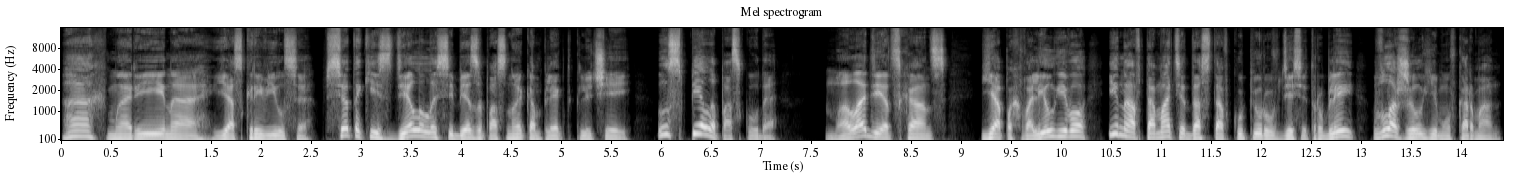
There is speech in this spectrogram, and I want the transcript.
«Ах, Марина!» — я скривился. «Все-таки сделала себе запасной комплект ключей. Успела, паскуда. Молодец, Ханс. Я похвалил его и на автомате, достав купюру в 10 рублей, вложил ему в карман.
